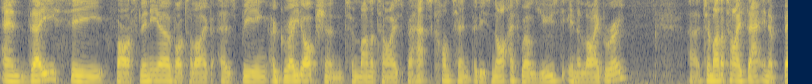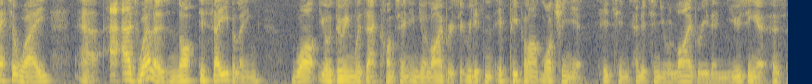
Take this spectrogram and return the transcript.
And they see Fast Linear, VOD2Live as being a great option to monetize perhaps content that is not as well used in a library, uh, to monetize that in a better way, uh, as well as not disabling what you're doing with that content in your libraries. It really if people aren't watching it, it's in and it's in your library, then using it as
